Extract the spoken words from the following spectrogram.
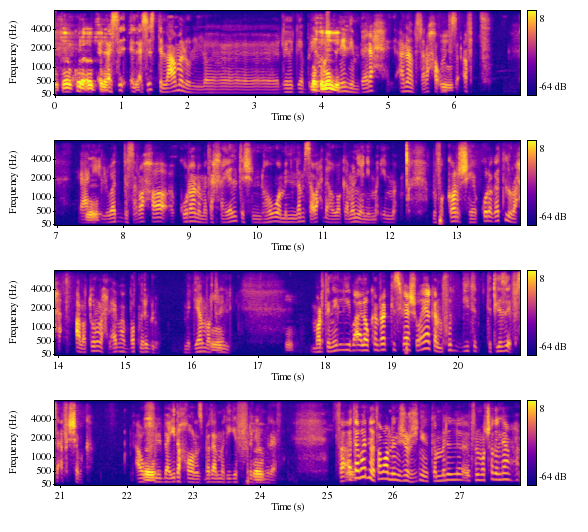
وفاهم كورة قوي بصراحة. الأس... ال assist اللي عمله ل- لجابرييل مارتينيلي. مارتينيلي امبارح أنا بصراحة قمت مم. سقفت. يعني مم. الواد بصراحة الكرة أنا ما تخيلتش إن هو من لمسة واحدة هو كمان يعني ما, ما ما فكرش هي الكرة جات له راح على طول راح لعبها ببطن رجله مديها مم. لمارتينيلي. مم. مارتينيلي بقى لو كان ركز فيها شوية كان المفروض دي تت- تتلزق في سقف الشبكة أو في أيوة. البعيدة خالص بدل ما تيجي في رجل أيوة. المدافع. أيوة فاتمنى طبعا إن جورجينيو يكمل في الماتشات اللي إحنا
